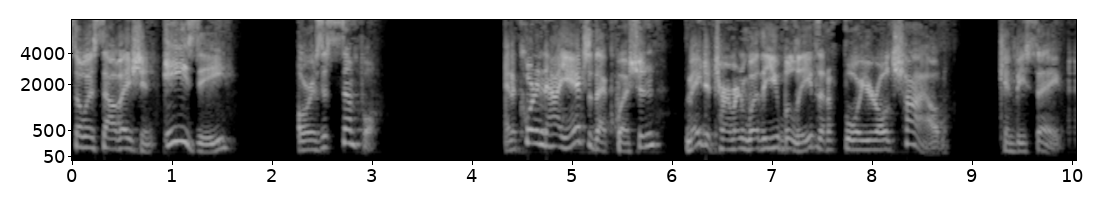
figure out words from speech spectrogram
So is salvation easy or is it simple? And according to how you answer that question, may determine whether you believe that a four year old child can be saved.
